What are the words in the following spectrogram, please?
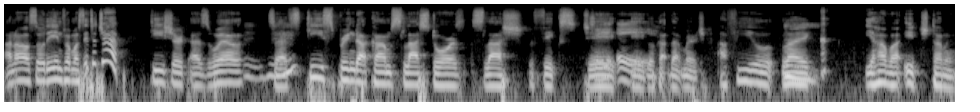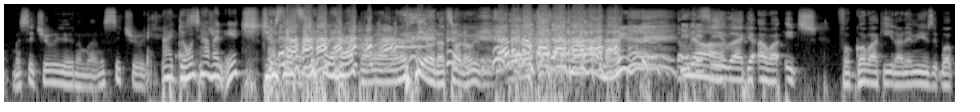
and also the infamous "It's a Trap" T-shirt as well. So that's teespring.com slash stores slash the fix J A. Go cut that merch. I feel like you have a itch, Tami. I sit through you, and I'm like, I sit through you. i don't sit have through an itch just let's be clear No, no, no. Yo, that's what I mean. That No. seem like you have an itch for go back in on the music, but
